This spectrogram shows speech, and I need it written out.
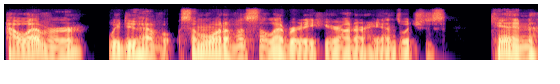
However we do have somewhat of a celebrity here on our hands which is ken.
